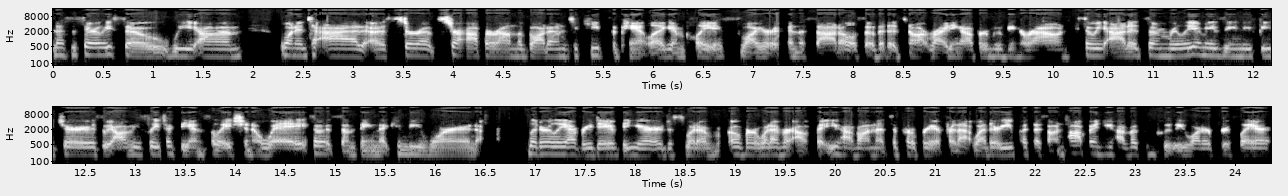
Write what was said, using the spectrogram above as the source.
necessarily. So we, um, wanted to add a stirrup strap around the bottom to keep the pant leg in place while you're in the saddle so that it's not riding up or moving around. So we added some really amazing new features. We obviously took the insulation away. So it's something that can be worn literally every day of the year, just whatever over whatever outfit you have on that's appropriate for that weather. You put this on top and you have a completely waterproof layer.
